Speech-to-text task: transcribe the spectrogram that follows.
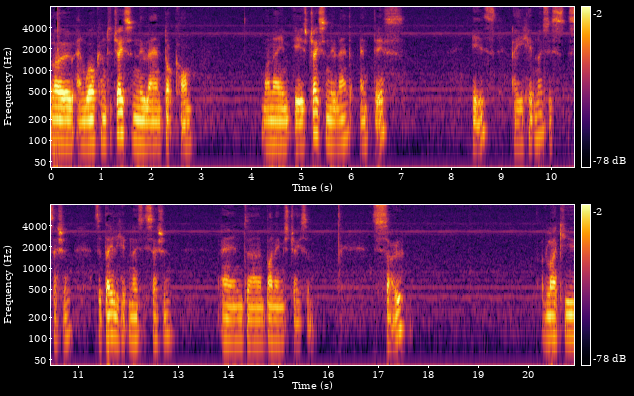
Hello and welcome to jasonnewland.com. My name is Jason Newland and this is a hypnosis session. It's a daily hypnosis session and uh, my name is Jason. So, I'd like you,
